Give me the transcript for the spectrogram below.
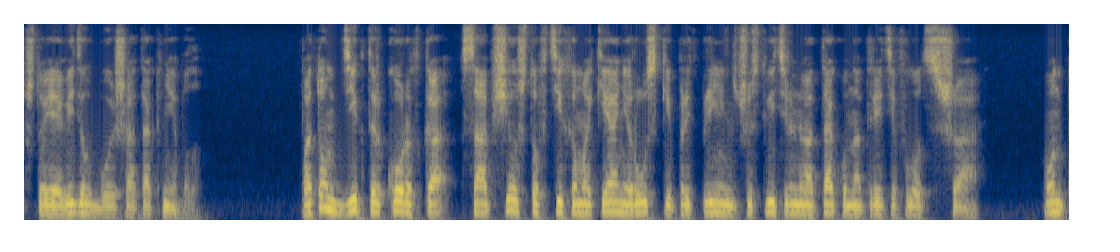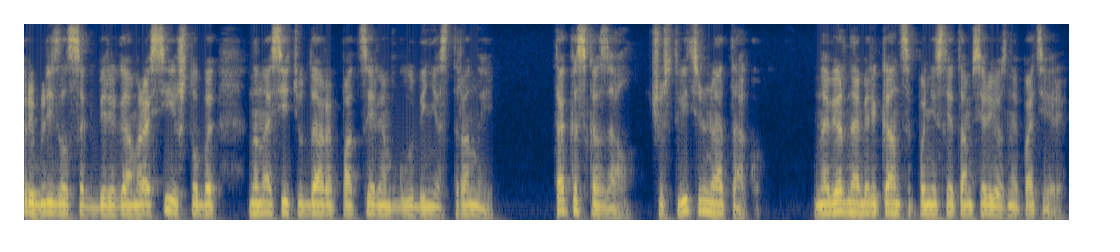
что я видел, больше атак не было. Потом диктор коротко сообщил, что в Тихом океане русские предприняли чувствительную атаку на Третий флот США. Он приблизился к берегам России, чтобы наносить удары по целям в глубине страны. Так и сказал. Чувствительную атаку. Наверное, американцы понесли там серьезные потери.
